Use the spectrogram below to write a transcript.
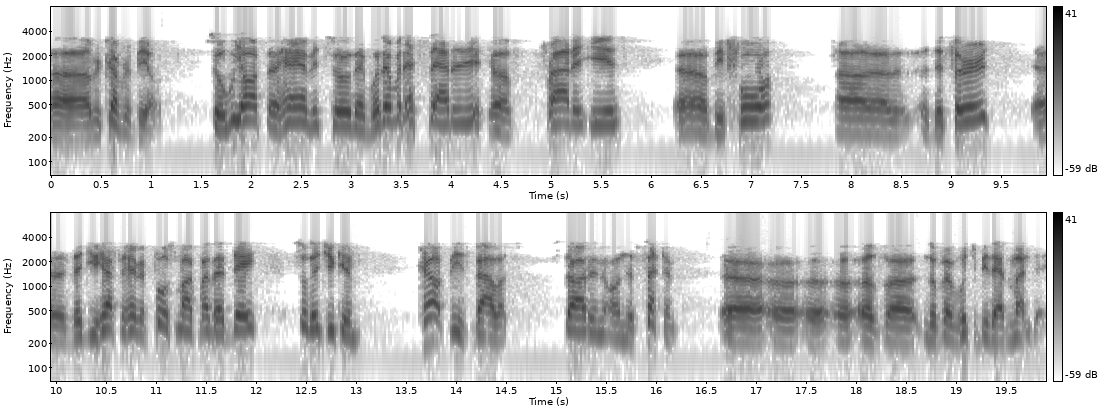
uh, recovery bill. So we ought to have it so that whatever that Saturday or Friday is uh, before uh, the third, uh, that you have to have it postmarked by that day, so that you can count these ballots starting on the second uh, uh, uh, of uh, November, which would be that Monday.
